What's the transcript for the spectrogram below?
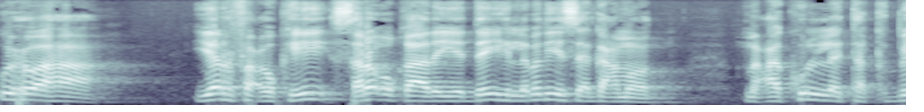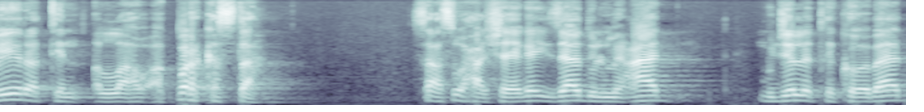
Wuxuu ahaa yarfacu kii sare u qaaday yadayhi labadiisa gacmood maca kulli takbiiratin allahu akbar kasta. Saas waxaa sheegay zaadulmicaad mujalladka koobaad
